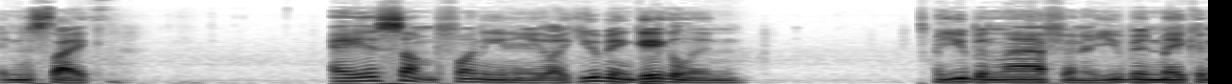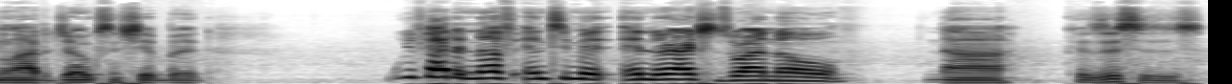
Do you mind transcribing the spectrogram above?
and it's like hey, it's something funny in here. Like you've been giggling or you've been laughing or you've been making a lot of jokes and shit, but we've had enough intimate interactions where I know, nah, because this is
